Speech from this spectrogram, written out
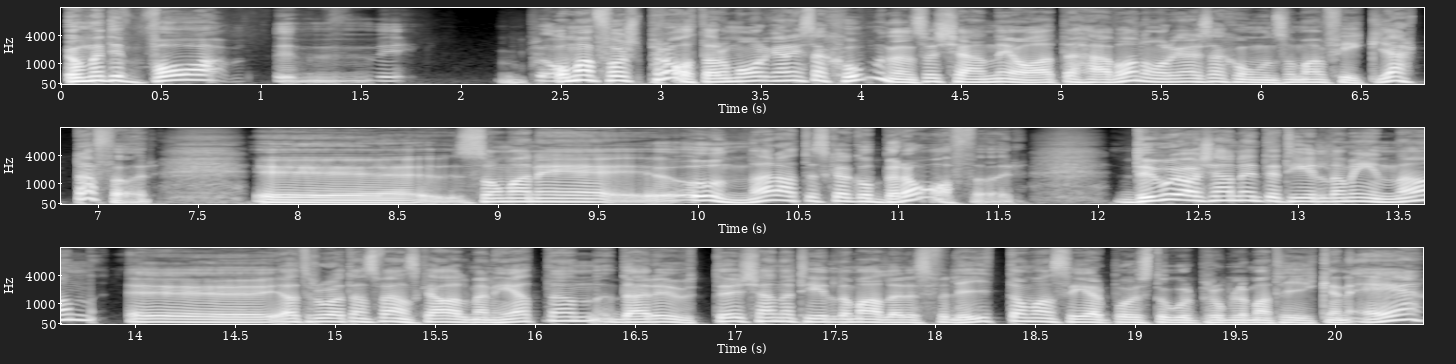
Ja, men det var... Om man först pratar om organisationen så känner jag att det här var en organisation som man fick hjärta för. Eh, som man är, unnar att det ska gå bra för. Du och jag kände inte till dem innan. Eh, jag tror att den svenska allmänheten där ute känner till dem alldeles för lite om man ser på hur stor problematiken är.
